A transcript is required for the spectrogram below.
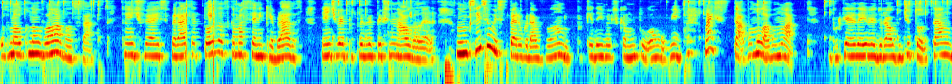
Os malucos não vão avançar. Então a gente vai esperar até todas as camas serem quebradas. E a gente vai pro PVP final, galera. Não sei se eu espero gravando, porque daí vai ficar muito longo o vídeo. Mas tá, vamos lá, vamos lá. Porque daí vai durar o vídeo todo, tá? Não,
